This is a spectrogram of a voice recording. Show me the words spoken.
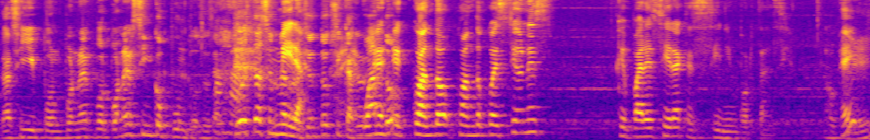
así por poner, por poner cinco puntos. O sea, Ajá. tú estás en una Mira, relación tóxica eh, cuando. eh, cuando, cuando cuestiones que pareciera que es sin importancia. Ok. ¿eh?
